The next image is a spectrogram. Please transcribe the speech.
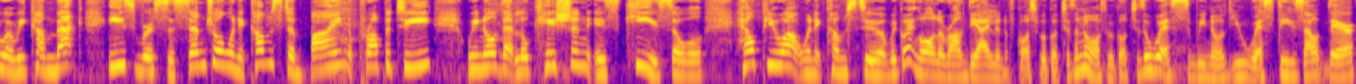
where we come back east versus central when it comes to buying property, we know that location is key. So we'll help you out when it comes to, we're going all around the island, of course. We'll go to the north, we'll go to the west. We know you Westies out there.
